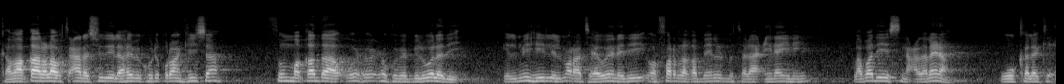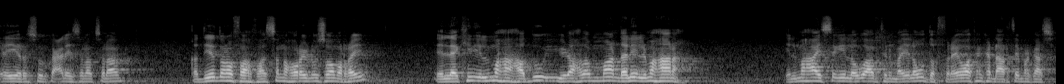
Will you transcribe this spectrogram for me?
kama qaala lahu tacala siduu ilahay bay ku uhi qur-aankiisa uma qadaa wuxuu xukumay bilwaladi ilmihii lilmarأati haweeneydii wafaraqa bayna اlmutalaacinayni labadii isnacdalayna wuu kala kaxeeyey rasuulku alayh الsalatu salaam qadiyadanoo faahfaahsanna horeynuu soo maray laakiin ilmaha hadduu yidhaahdo maan dhalin ilmahana ilmaha isagii lagu abtirmayo lagu dafiray waa kan ka dhaartay markaas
